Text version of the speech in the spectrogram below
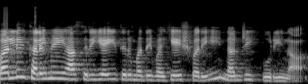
பள்ளி தலைமை ஆசிரியை திருமதி மகேஸ்வரி நன்றி கூறினார்.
